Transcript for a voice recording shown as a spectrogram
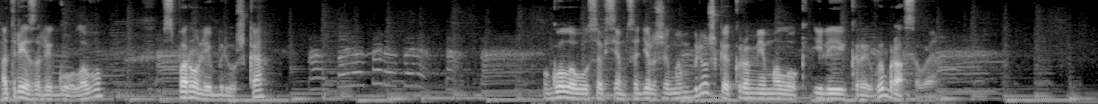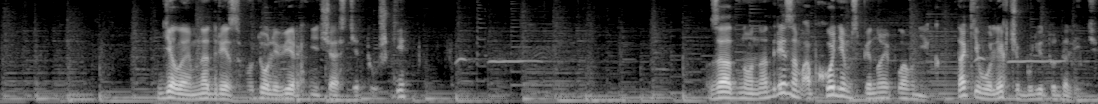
Отрезали голову, вспороли брюшко. Голову со всем содержимым брюшка, кроме молок или икры, выбрасываем. Делаем надрез вдоль верхней части тушки. Заодно надрезом обходим спиной плавник, так его легче будет удалить.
